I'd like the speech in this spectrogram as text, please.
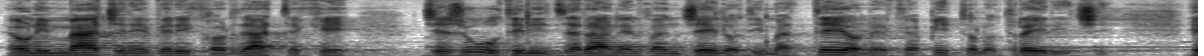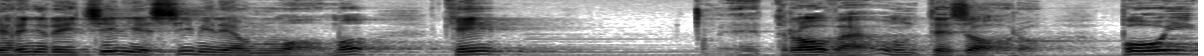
È un'immagine, vi ricordate, che Gesù utilizzerà nel Vangelo di Matteo nel capitolo 13. Il regno dei cieli è simile a un uomo che eh, trova un tesoro, poi,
